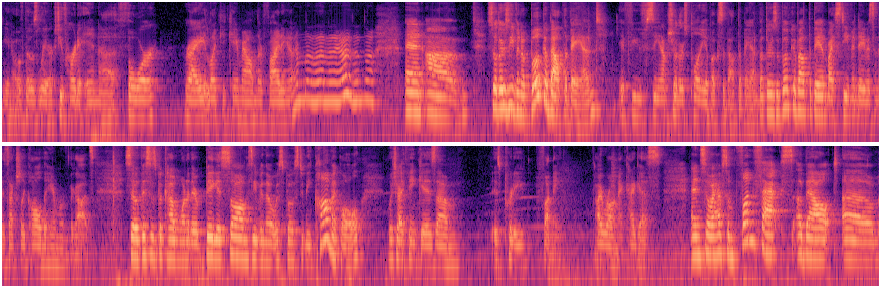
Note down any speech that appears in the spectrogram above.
you know, of those lyrics. You've heard it in uh, Thor right? Like he came out and they're fighting, and um, so there's even a book about the band. If you've seen, I'm sure there's plenty of books about the band, but there's a book about the band by Stephen Davis, and it's actually called "The Hammer of the Gods." So this has become one of their biggest songs, even though it was supposed to be comical, which I think is um, is pretty funny, ironic, I guess. And so I have some fun facts about um,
